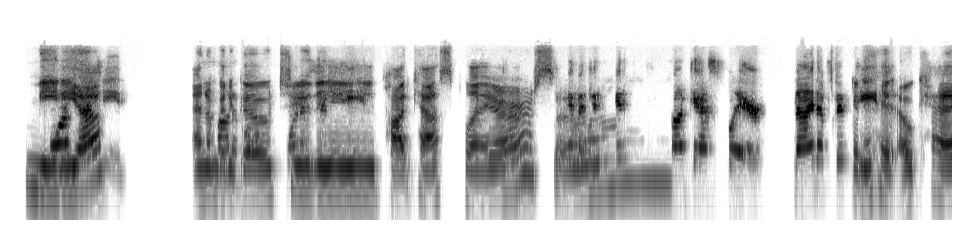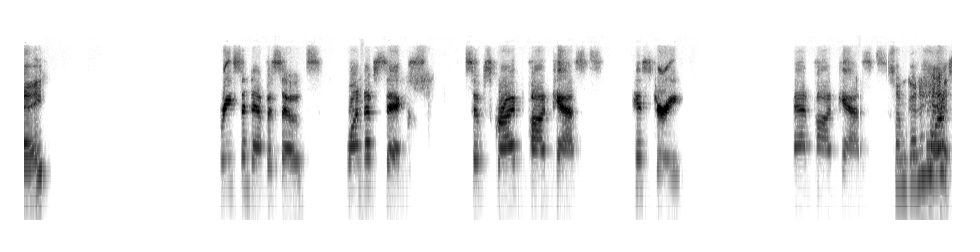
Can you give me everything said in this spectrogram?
media, and I'm going to go to the podcast player. So podcast player. Nine of going to 15. hit OK. Recent episodes. One of six. Subscribe podcasts. History. Add podcasts. So I'm going to hit.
